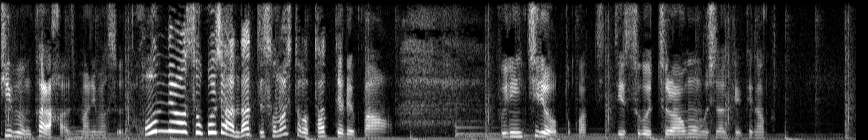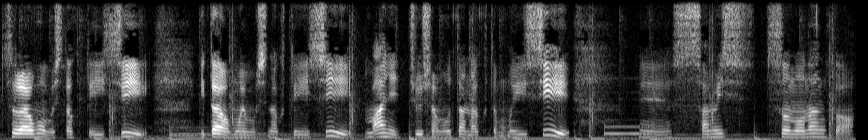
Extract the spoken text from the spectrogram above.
気分から始まりますよ。ね本音はそこじゃん。だってその人が立ってれば不妊治療とかって言ってすごい辛い思いもしなきゃいけなく辛い思いもしなくていいし痛い思いもしなくていいし毎日注射も打たなくてもいいし、えー、寂しそのなんか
